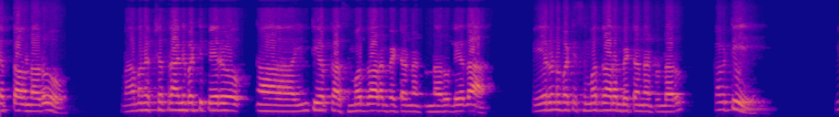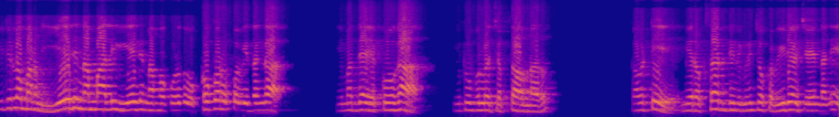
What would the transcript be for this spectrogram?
చెప్తా ఉన్నారు. నామ నక్షత్రాన్ని బట్టి పేరు ఇంటి యొక్క సింహద్వారం పెట్టండి అంటున్నారు లేదా పేరును బట్టి సింహద్వారం పెట్టండి అంటున్నారు. కాబట్టి వీటిలో మనం ఏది నమ్మాలి ఏది నమ్మకూడదు ఒక్కొక్కరు ఒక్కో విధంగా ఈ మధ్య ఎక్కువగా యూట్యూబ్లో చెప్తా ఉన్నారు. కాబట్టి మీరు ఒకసారి దీని గురించి ఒక వీడియో చేయండి అని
